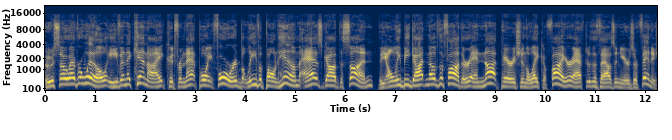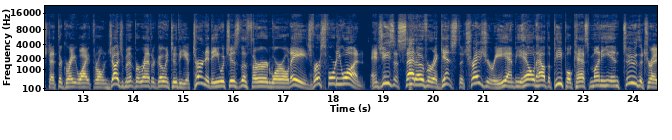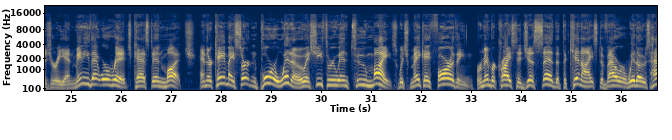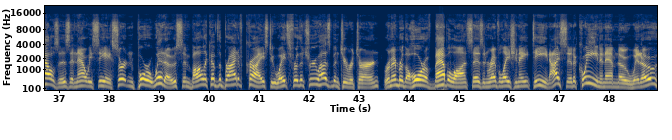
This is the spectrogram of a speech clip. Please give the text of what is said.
Whosoever will, even a Kenite, could from that point forward believe upon him as God the Son, the only begotten of the Father, and not perish in the lake of fire after the thousand years are finished at the great white throne judgment, but rather go into the eternity, which is the third world age. Verse 41 And Jesus sat over against the treasury and beheld how the people cast money into the treasury, and many that were rich cast in much. And there came a certain poor widow, and she threw in two mites, which make a farthing. Remember, Christ had just said that the Kenites devour widows' houses, and now we see a certain poor widow, symbolic of the bride of Christ, who waits for the true husband to return. Remember, the whore of Babylon says in Revelation 18, I sit a queen and am no widow,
